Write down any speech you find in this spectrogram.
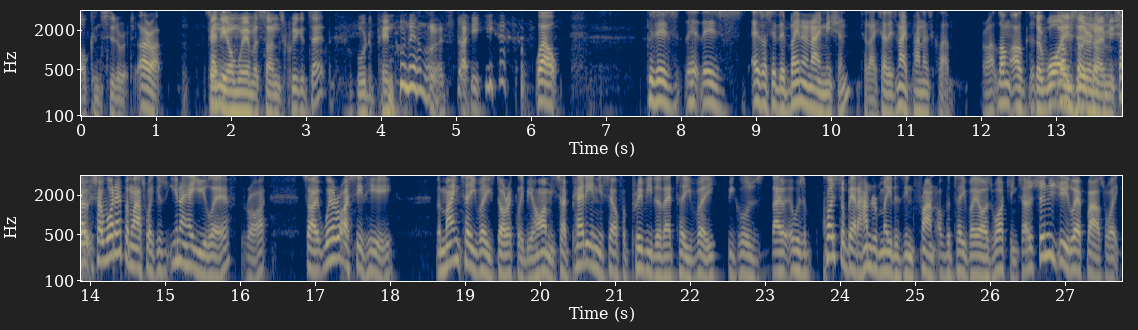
I'll consider it. All right. So Depending the- on where my son's cricket's at, will depend on how long I stay here. Well, because there's there's as I said, there's been an omission today, so there's no punters club, right? Long. I'll, So why long is there an short. omission? So so what happened last week is you know how you left, right? So where I sit here, the main TV is directly behind me. So Paddy and yourself are privy to that TV because they, it was close to about hundred meters in front of the TV I was watching. So as soon as you left last week,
